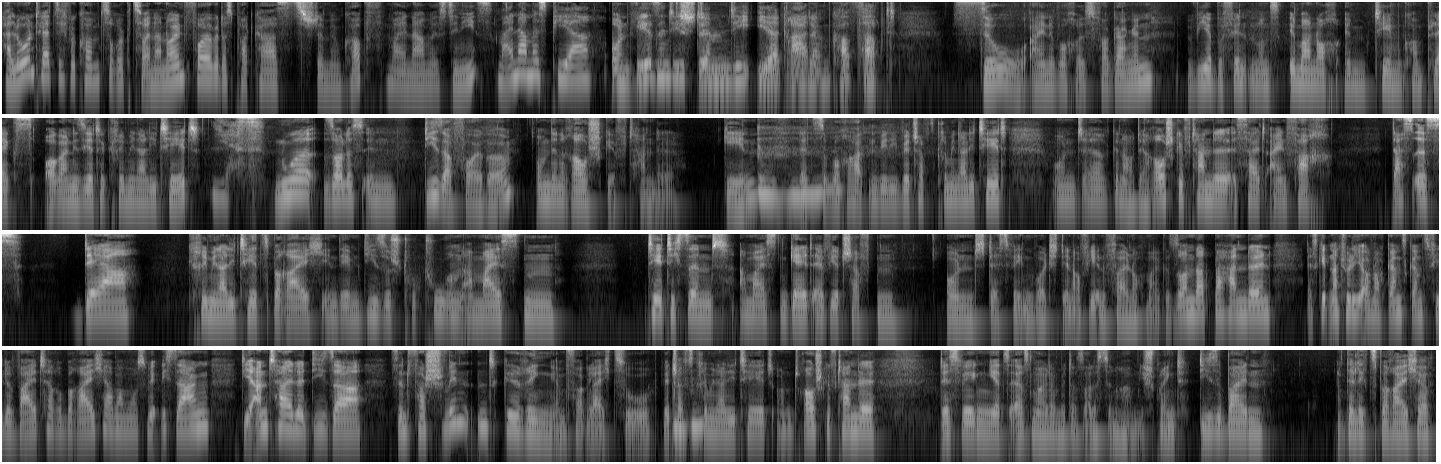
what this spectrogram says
Hallo und herzlich willkommen zurück zu einer neuen Folge des Podcasts Stimme im Kopf. Mein Name ist Denise. Mein Name ist Pia. Und, und wir sind die Stimmen, die ihr gerade im Kopf habt. So, eine Woche ist vergangen. Wir befinden uns immer noch im Themenkomplex organisierte Kriminalität. Yes. Nur soll es in dieser Folge um den Rauschgifthandel gehen. Mhm. Letzte Woche hatten wir die Wirtschaftskriminalität und äh, genau, der Rauschgifthandel ist halt einfach, das ist der Kriminalitätsbereich, in dem diese Strukturen am meisten tätig sind, am meisten Geld erwirtschaften. Und deswegen wollte ich den auf jeden Fall nochmal gesondert behandeln. Es gibt natürlich auch noch ganz, ganz viele weitere Bereiche, aber man muss wirklich sagen, die Anteile dieser sind verschwindend gering im Vergleich zu Wirtschaftskriminalität mhm. und Rauschgifthandel. Deswegen jetzt erstmal, damit das alles den Rahmen nicht sprengt, diese beiden Deliktsbereiche.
